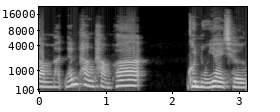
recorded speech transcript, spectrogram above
กำหมัดแน่นพังถามว่า คนหนูใหญ่เฉิง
